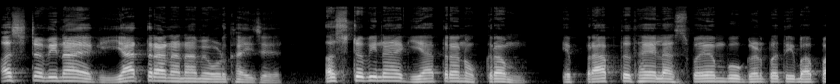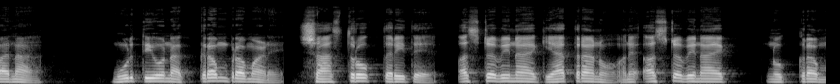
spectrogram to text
અષ્ટવિનાયક યાત્રાના નામે ઓળખાય છે. અષ્ટવિનાયક યાત્રાનો ક્રમ એ પ્રાપ્ત થયેલા સ્વયંભૂ ગણપતિ બાપાના મૂર્તિઓના ક્રમ પ્રમાણે શાસ્ત્રોક્ત રીતે અષ્ટવિનાયક યાત્રાનો અને અષ્ટવિનાયકનો ક્રમ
